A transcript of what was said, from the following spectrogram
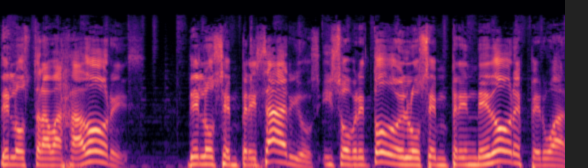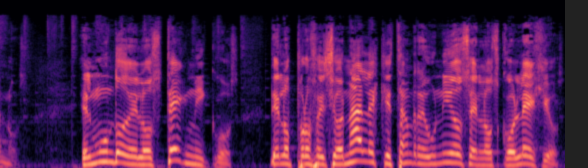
de los trabajadores, de los empresarios y sobre todo de los emprendedores peruanos, el mundo de los técnicos, de los profesionales que están reunidos en los colegios,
